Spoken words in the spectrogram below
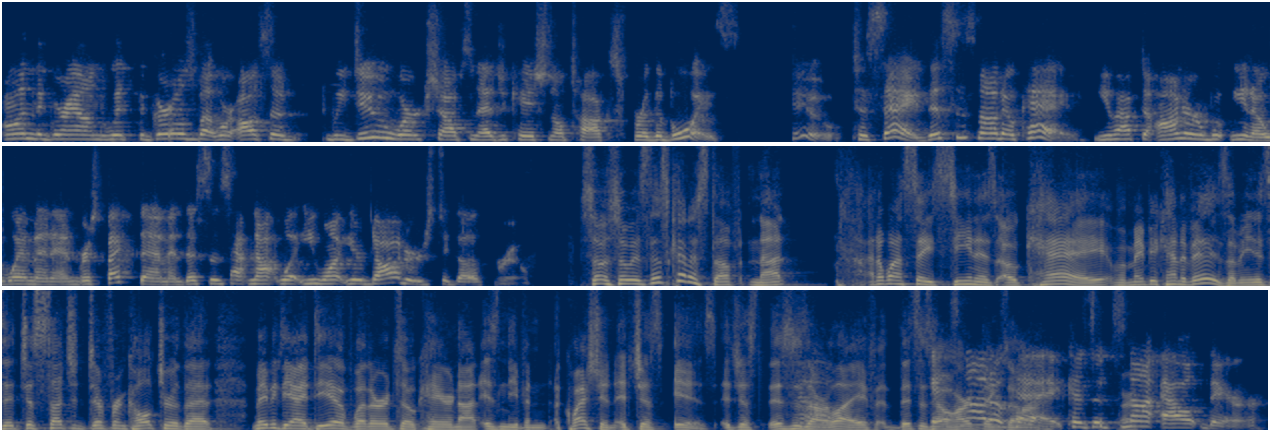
on the ground with the girls, but we're also, we do workshops and educational talks for the boys too to say this is not okay you have to honor you know women and respect them and this is not what you want your daughters to go through So so is this kind of stuff not I don't want to say seen as okay, but maybe it kind of is. I mean, is it just such a different culture that maybe the idea of whether it's okay or not isn't even a question? It just is. It just this is No. our life. This is how it's hard not things okay because it's Right. not out there.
